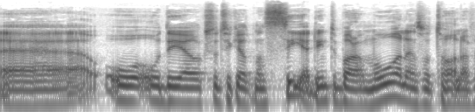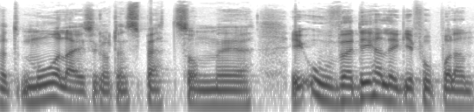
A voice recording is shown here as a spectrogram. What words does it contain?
Eh, och, och, det jag också tycker att man ser, det är inte bara målen som talar för att mål är ju såklart en spets som eh, är ovärderlig i fotbollen.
